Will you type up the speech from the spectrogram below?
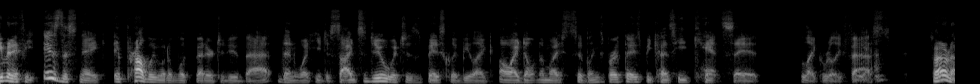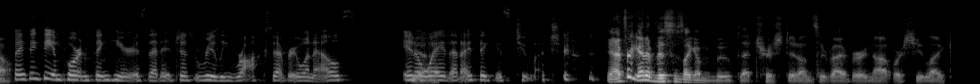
even if he is the snake, it probably would have looked better to do that than what he decides to do, which is basically be like, "Oh, I don't know my siblings' birthdays" because he can't say it like really Yeah. fast. So I don't know. But I think the important thing here is that it just really rocks everyone else in Yeah. a way that I think is too much. Yeah, I forget if this is like a move that Trish did on Survivor or not, where she like,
